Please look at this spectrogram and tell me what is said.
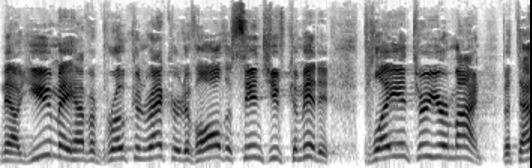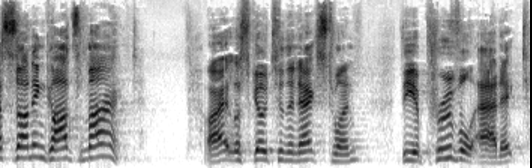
Now, you may have a broken record of all the sins you've committed playing through your mind, but that's not in God's mind. All right, let's go to the next one the approval addict.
